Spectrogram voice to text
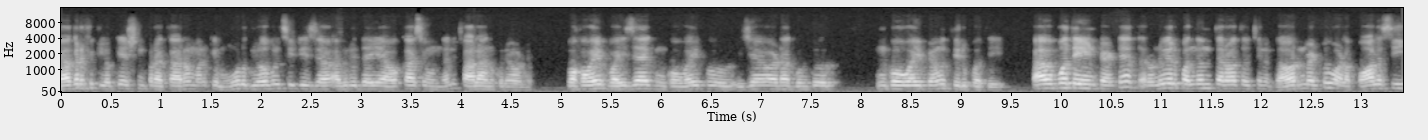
జాగ్రఫిక్ లొకేషన్ ప్రకారం మనకి మూడు గ్లోబల్ సిటీస్ అభివృద్ధి అయ్యే అవకాశం ఉందని చాలా అనుకునేవాడిని. ఒకవైపు వైజాగ్ ఇంకోవైపు విజయవాడ గుంటూరు ఇంకోవైపు ఏమో తిరుపతి. కాకపోతే ఏంటంటే రెండు వేల పంతొమ్మిది తర్వాత వచ్చిన గవర్నమెంట్ వాళ్ళ పాలసీ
